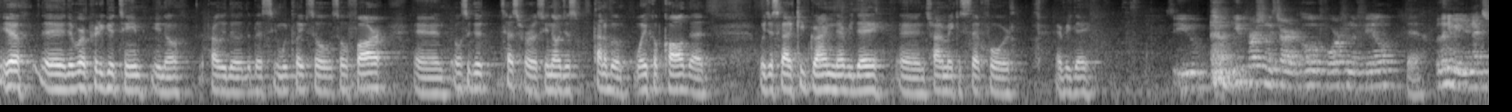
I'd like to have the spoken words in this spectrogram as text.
yeah, they, they were a pretty good team. You know, probably the, the best team we played so so far, and it was a good test for us. You know, just kind of a wake up call that we just got to keep grinding every day and try to make a step forward every day. So you you personally started 0-4 from the field, Yeah. but then you made your next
